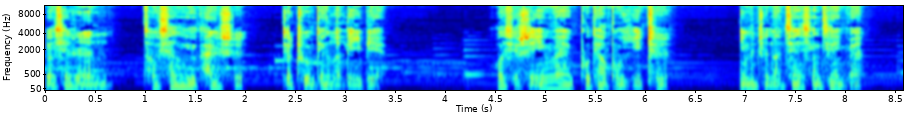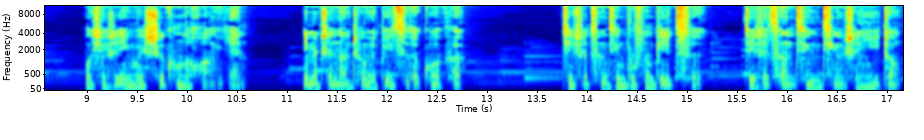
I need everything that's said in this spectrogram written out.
有些人从相遇开始就注定了离别，或许是因为步调不一致，你们只能渐行渐远；或许是因为时空的谎言，你们只能成为彼此的过客。即使曾经不分彼此，即使曾经情深意重，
